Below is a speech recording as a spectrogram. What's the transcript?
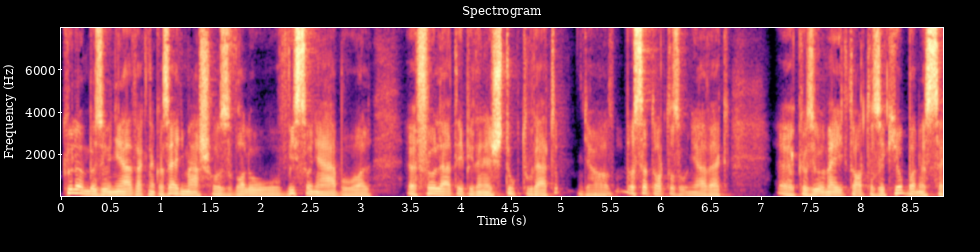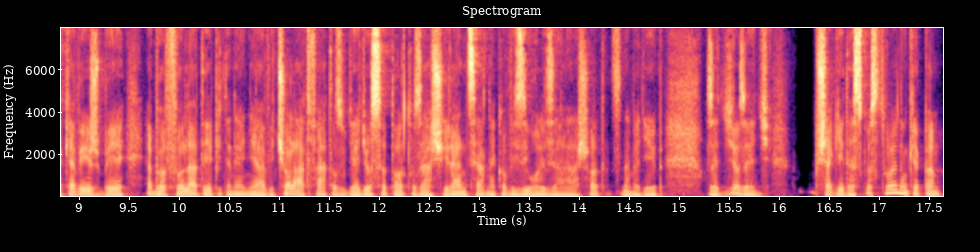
különböző nyelveknek az egymáshoz való viszonyából föl lehet építeni egy struktúrát, ugye az összetartozó nyelvek közül melyik tartozik jobban össze, kevésbé, ebből föl lehet építeni egy nyelvi családfát, az ugye egy összetartozási rendszernek a vizualizálása, tehát ez nem egyéb, az egy, az egy segédeszköz tulajdonképpen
